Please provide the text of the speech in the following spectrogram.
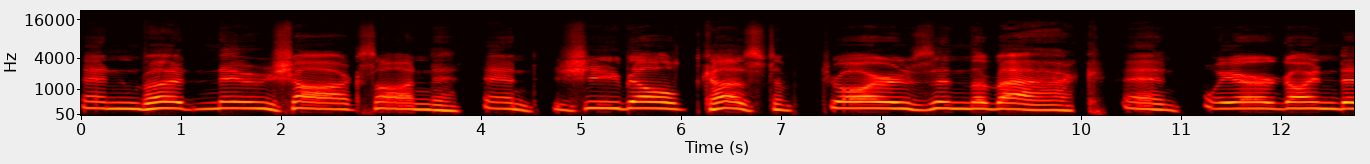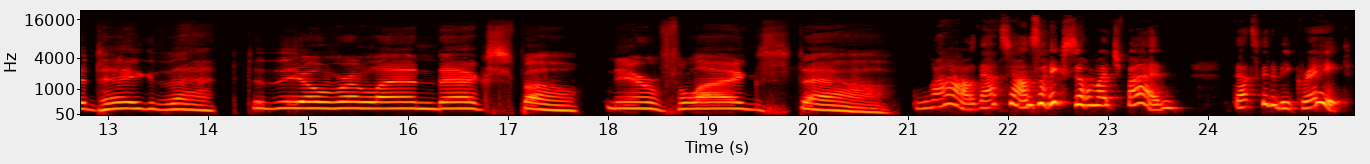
and put new shocks on it. And she built custom drawers in the back. And we're going to take that to the Overland Expo near Flagstaff. Wow, that sounds like so much fun. That's going to be great.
